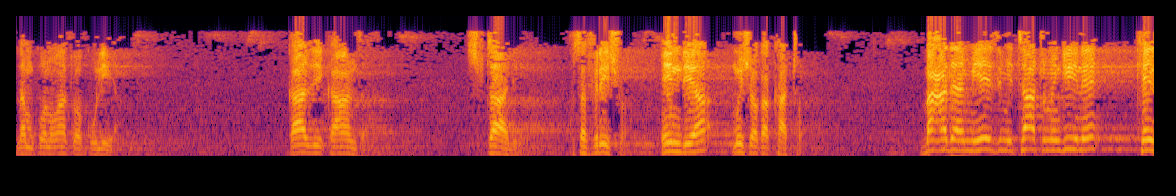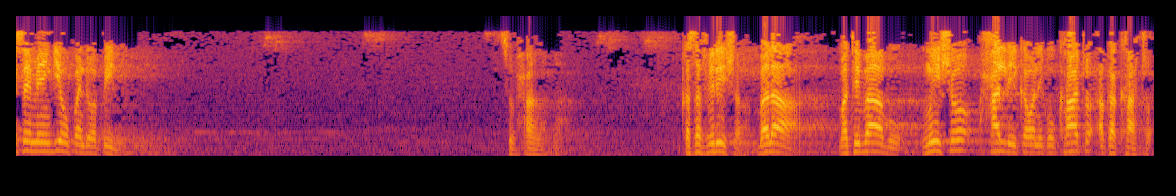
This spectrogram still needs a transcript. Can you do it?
La mkono wake wa kulia. Kazi ikaanza. Hospitali kusafirishwa. India mwisho akakatwa baada ya miezi mitatu mingine kensa imeingia upande wa pili. Subhanallah. Kasafirishwa. Balaa matibabu. Mwisho hali ikawa ni kukatwa akakatwa.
